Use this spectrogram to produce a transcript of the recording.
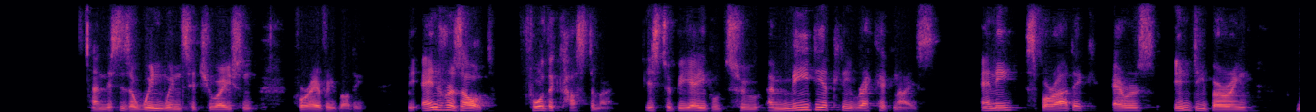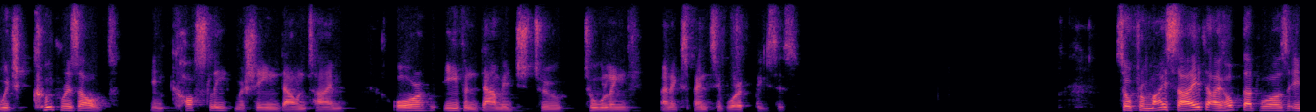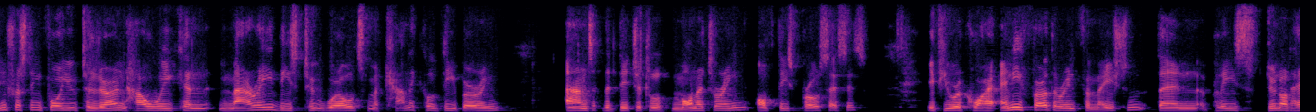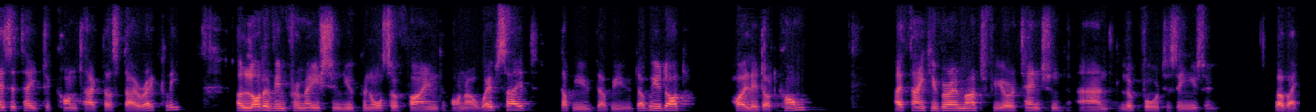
And this is a win-win situation for everybody. The end result for the customer is to be able to immediately recognize any sporadic errors in deburring which could result in costly machine downtime or even damage to tooling and expensive workpieces. So from my side, I hope that was interesting for you to learn how we can marry these two worlds, mechanical deburring and the digital monitoring of these processes. If you require any further information, then please do not hesitate to contact us directly. A lot of information you can also find on our website, www.heule.com. I thank you very much for your attention and look forward to seeing you soon. Bye-bye.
